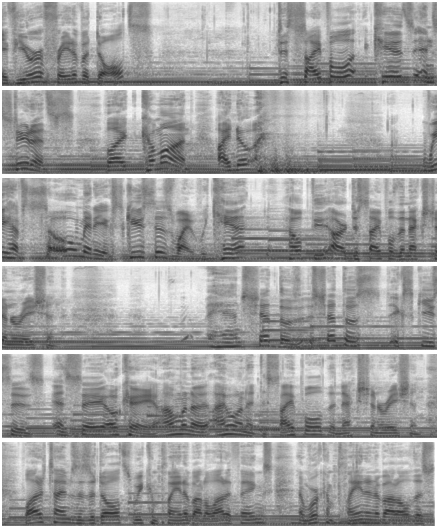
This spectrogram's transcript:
if you're afraid of adults, disciple kids and students. Like, come on. I know we have so many excuses why we can't help the, our disciple the next generation. Shed those shed those excuses and say, okay, I'm gonna I want to disciple the next generation. A lot of times as adults, we complain about a lot of things, and we're complaining about all this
